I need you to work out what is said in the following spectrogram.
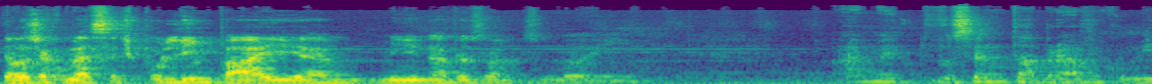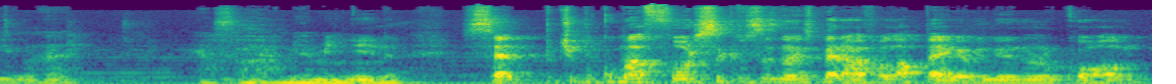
E ela já começa, tipo, limpar e a menina abre os olhos. Mãe, ai, mas você não tá brava comigo, né? E ela fala, ah, minha menina. Tipo, com uma força que vocês não esperavam, ela pega a menina no colo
